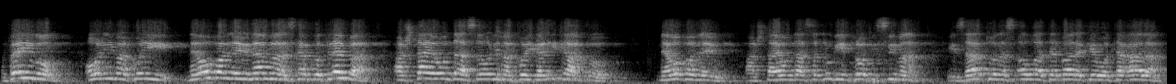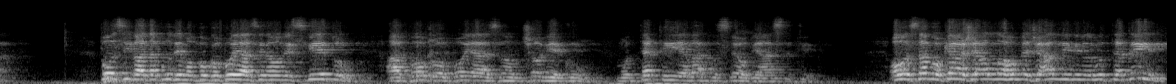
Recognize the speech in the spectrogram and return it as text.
vejlom, onima koji ne obavljaju namaz kako treba, a šta je onda sa onima koji ga nikako ne obavljaju, a šta je onda sa drugim propisima. I zato nas Allah te barek ta'ala poziva da budemo bogobojazni na ovome svijetu, a bogobojaznom čovjeku mu teqi je lako sve objasniti. On samo kaže Allahumme ja'alni min al-muttaqin,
